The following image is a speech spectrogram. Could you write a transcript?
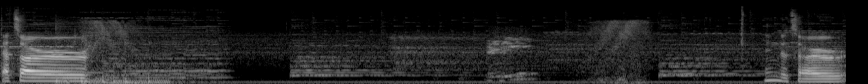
That's our... I think that's our...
